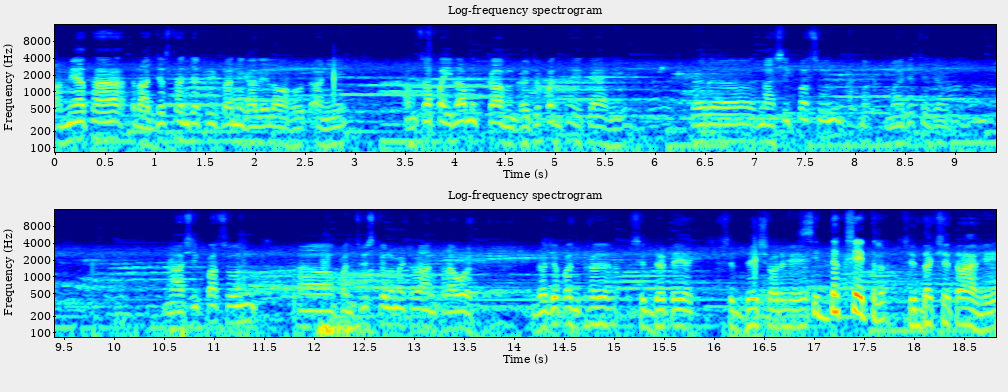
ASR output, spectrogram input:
आम्ही आता राजस्थानच्या ट्रिपला निघालेलो आहोत आणि आमचा पहिला मुक्काम गजपंथ येथे आहे. तर नाशिकपासून माझ्या ह्याच्यावर नाशिकपासून पंचवीस किलोमीटर अंतरावर गजपंथ सिद्धटे सिद्धेश्वर हे सिद्धक्षेत्र. सिद्धक्षेत्र आहे.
